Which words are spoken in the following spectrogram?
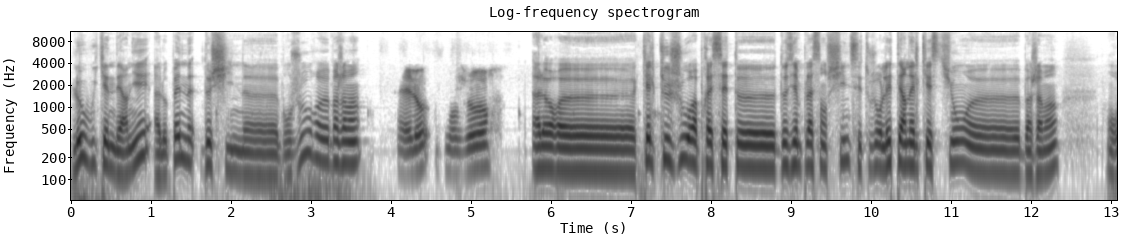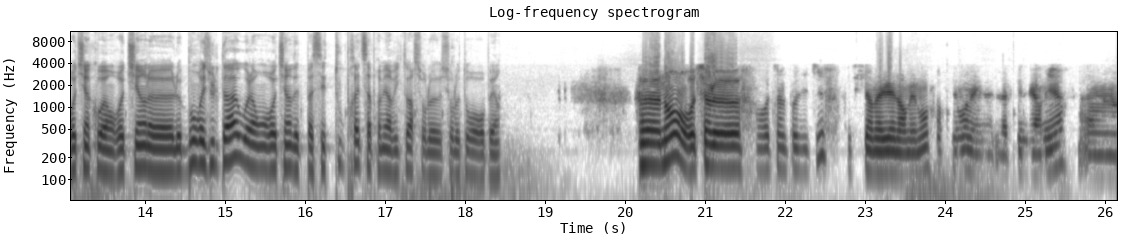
le week-end dernier à l'Open de Chine. bonjour Benjamin. Hello, bonjour. Alors, quelques jours après cette deuxième place en Chine, c'est toujours l'éternelle question, Benjamin. On retient quoi? On retient le, bon résultat ou alors on retient d'être passé tout près de sa première victoire sur le, sur le Tour européen? Euh, non, on retient le, on retient le positif, puisqu'il y en a eu énormément, forcément, la, semaine dernière. Euh,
